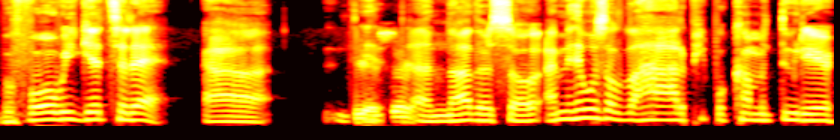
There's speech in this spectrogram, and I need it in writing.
Before we get to that, uh, Yes, another. So I mean, there was a lot of people coming through there,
